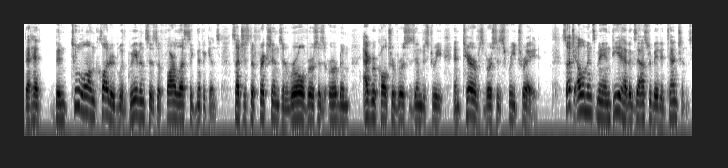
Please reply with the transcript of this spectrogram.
that had been too long cluttered with grievances of far less significance, such as the frictions in rural versus urban, agriculture versus industry, and tariffs versus free trade. Such elements may indeed have exacerbated tensions,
